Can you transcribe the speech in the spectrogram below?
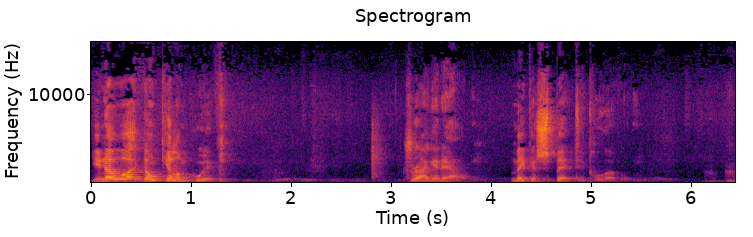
You know what? Don't kill them quick. Drag it out. Make a spectacle of them.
